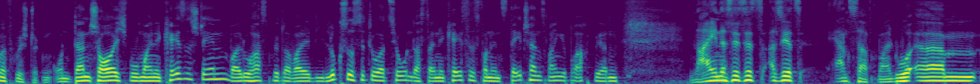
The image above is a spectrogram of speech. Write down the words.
erstmal frühstücken. Und dann schaue ich, wo meine Cases stehen, weil du hast mittlerweile die Luxussituation, dass deine Cases von den Stagehands reingebracht werden. Nein, das ist jetzt, also jetzt ernsthaft mal. Du, ähm,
